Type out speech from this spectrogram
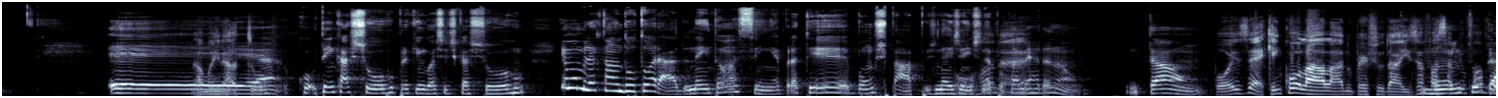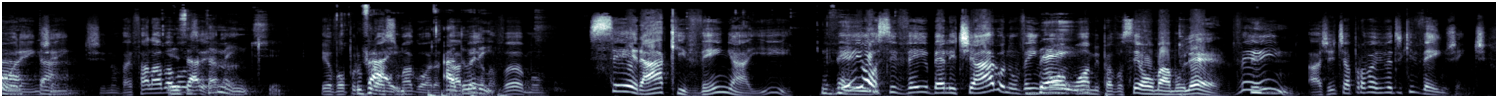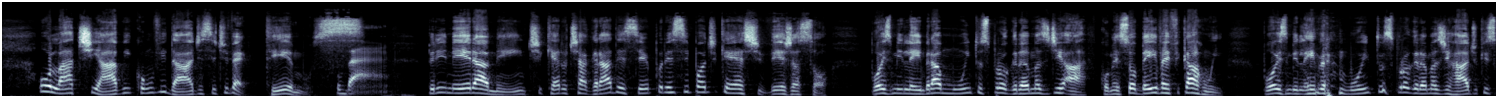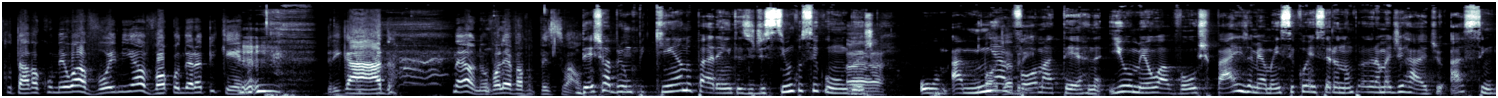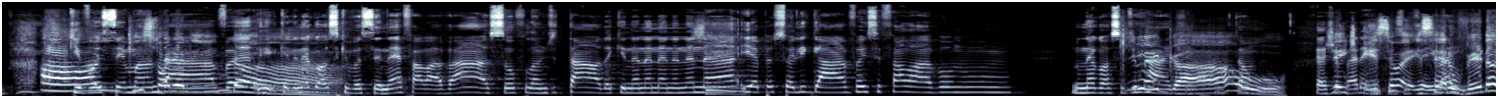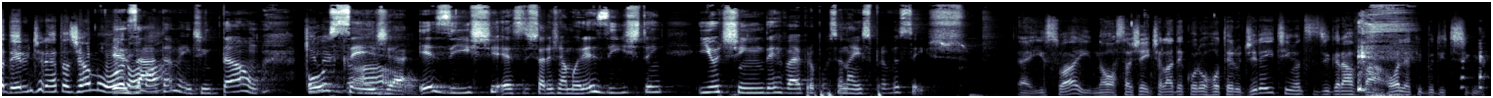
É, Na Mãe Tem cachorro, pra quem gosta de cachorro. E é uma mulher que tá no doutorado, né? Então, assim, é pra ter bons papos, né, gente? Não é Porra, pouca né? merda, não. Então, Pois é, quem colar lá no perfil da Isa, faça-me um Muito favor, hein, gata. gente. Não vai falar baboseira. exatamente. Eu vou pro Vai. próximo agora, tá, Adorei. Bela? Vamos? Será que vem aí? Vem. Veio, se veio Bela e Thiago, não vem, Vem. um homem pra você ou uma mulher? Vem. A gente é a prova viva de que vem, gente. Olá, Thiago e convidade, se tiver. Temos. Uba. Primeiramente, quero te agradecer por esse podcast, veja só. Pois me lembra muitos programas de. Ah, começou bem e vai ficar ruim. Pois me lembra muitos programas de rádio que escutava com meu avô e minha avó quando era pequena. Obrigado. Não, não vou levar pro pessoal. Deixa eu abrir um pequeno parêntese de 5 segundos. Ah. O- a minha avó materna e o meu avô, os pais da minha mãe, se conheceram num programa de rádio. Assim. Ai, que você que mandava. Aquele negócio que você, né, falava, ah, sou fulano de tal, daqui, nananana, e a pessoa ligava e se falavam no, no negócio Que de rádio. legal! Então, fecha Gente, esse, é- esse era o aí. verdadeiro Indiretas de Amor. Exatamente. Então, Que ou legal. seja, existe, essas histórias de amor existem e o Tinder vai proporcionar isso pra vocês. É isso aí. Nossa, gente, ela decorou o roteiro direitinho antes de gravar. Olha que bonitinha.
